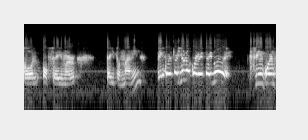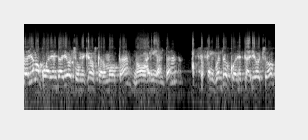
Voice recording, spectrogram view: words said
Hall of Famer Peyton Manning. 51-49. 51-48, mi querido Oscar Mota, no mienta. 50-48.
